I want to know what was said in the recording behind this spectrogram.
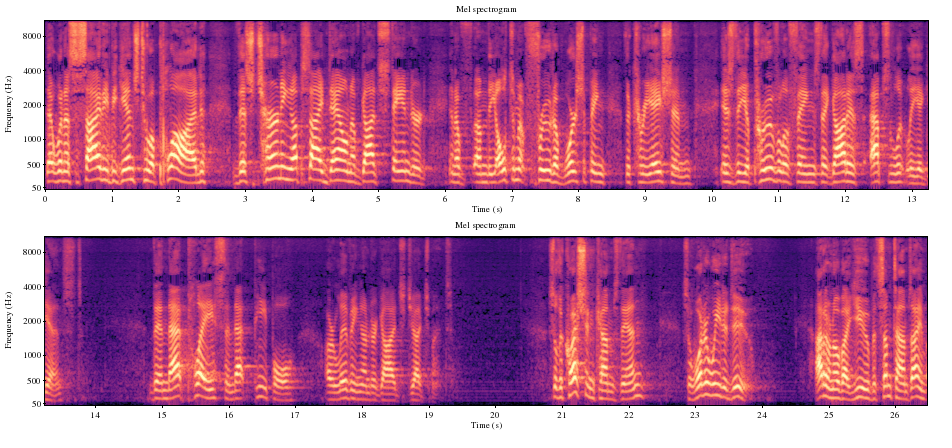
that when a society begins to applaud this turning upside down of God's standard and of um, the ultimate fruit of worshiping the creation, is the approval of things that God is absolutely against, then that place and that people are living under God's judgment. So the question comes then so, what are we to do? I don't know about you, but sometimes I am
